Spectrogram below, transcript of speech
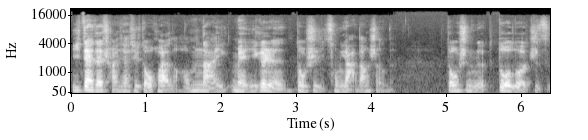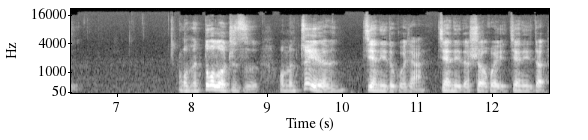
一代代传下去都坏了。我们哪一每一个人都是从亚当生的，都是那个堕落之子。我们堕落之子，我们罪人。建立的国家、建立的社会、建立的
